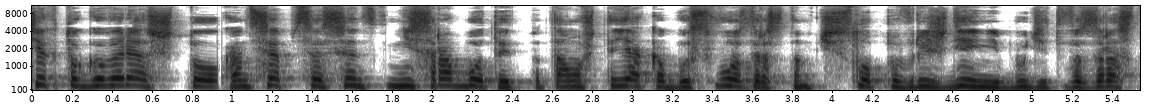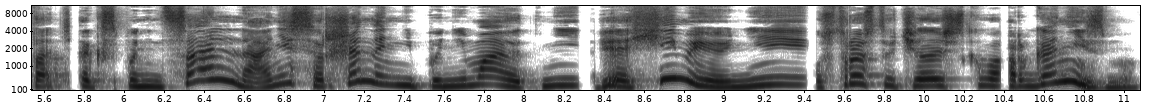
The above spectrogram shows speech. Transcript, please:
Те, кто говорят, что концепция сенс не сработает, потому что якобы с возрастом число повреждений будет возрастать экспоненциально, они совершенно не понимают ни биохимию, ни устройство человеческого организма.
